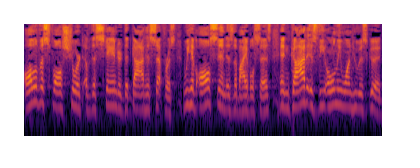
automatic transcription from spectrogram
All of us fall short of the standard that God has set for us. We have all sinned, as the Bible says, and God is the only one who is good.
